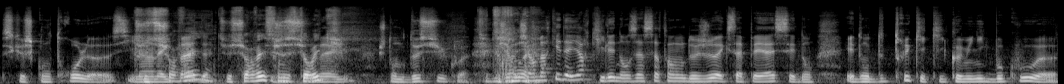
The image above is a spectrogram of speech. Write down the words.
parce que je contrôle euh, s'il a un iPad. Tu surveilles son historique? Je tombe dessus, quoi. J'ai remarqué d'ailleurs qu'il est dans un certain nombre de jeux avec sa PS et dans, et dans d'autres trucs et qu'il communique beaucoup. Euh,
